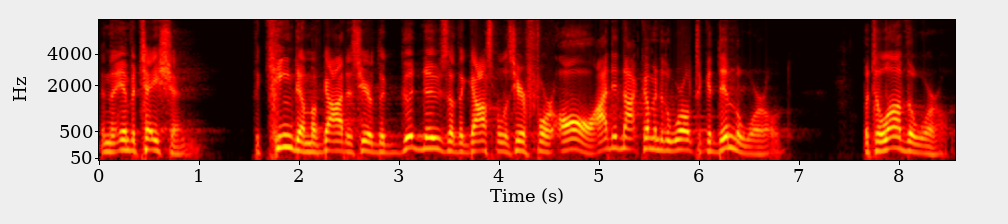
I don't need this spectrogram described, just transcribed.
in the invitation. The kingdom of God is here. The good news of the gospel is here for all. I did not come into the world to condemn the world, but to love the world,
